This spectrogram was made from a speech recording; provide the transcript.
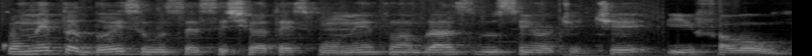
Comenta dois se você assistiu até esse momento. Um abraço do Senhor Tietê e falou!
